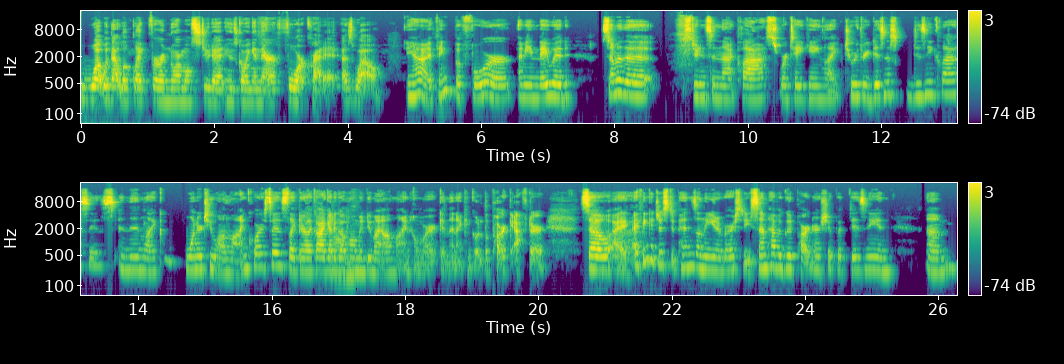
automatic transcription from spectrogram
what would that look like for a normal student who's going in there for credit as well? yeah, I think before, I mean, they would, some of the students in that class were taking like two or three Disney, Disney classes and then like one or two online courses. Like they're like, oh, I got to go Um. home and do my online homework and then I can go to the park after. So I, I think it just depends on the university. Some have a good partnership with Disney, and um,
